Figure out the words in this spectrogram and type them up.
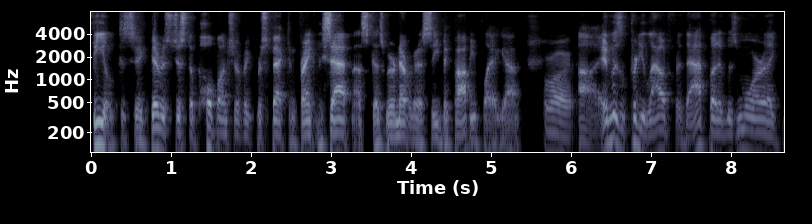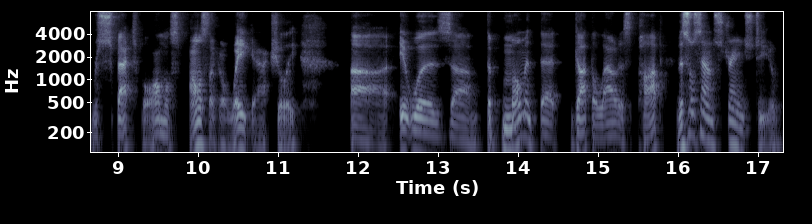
field because like, there was just a whole bunch of like, respect and frankly sadness because we were never going to see Big Papi play again. Right. Uh, it was pretty loud for that, but it was more like respectful, almost almost like a wake actually. Uh, it was um, the moment that got the loudest pop. This will sound strange to you.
